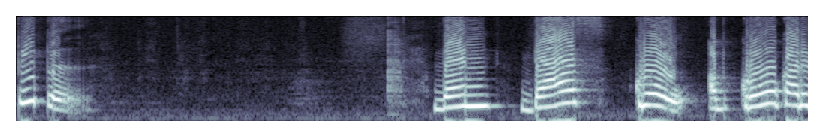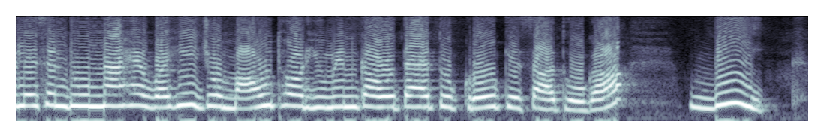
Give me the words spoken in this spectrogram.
पीपल देन डैश क्रो अब क्रो का रिलेशन ढूंढना है, वही जो माउथ और ह्यूमन का होता है तो क्रो के साथ होगा बीक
